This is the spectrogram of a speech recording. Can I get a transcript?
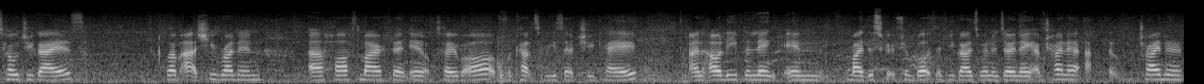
told you guys, but I'm actually running a half marathon in October for Cancer Research UK and I'll leave the link in my description box if you guys want to donate. I'm trying to trying to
